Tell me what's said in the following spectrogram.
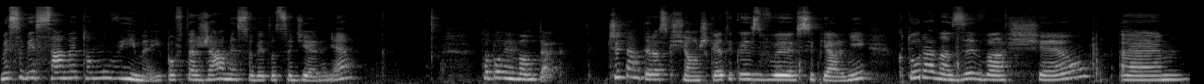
My sobie same to mówimy i powtarzamy sobie to codziennie. To powiem Wam tak. Czytam teraz książkę, tylko jest w sypialni, która nazywa się um,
